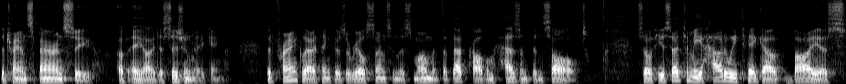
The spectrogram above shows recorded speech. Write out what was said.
the transparency of AI decision making. But frankly, I think there's a real sense in this moment that that problem hasn't been solved. So if you said to me, how do we take out bias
